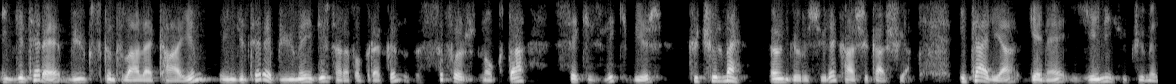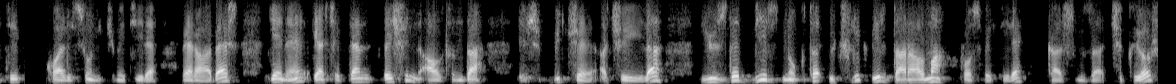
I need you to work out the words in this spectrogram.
İngiltere büyük sıkıntılarla kaim. İngiltere büyümeyi bir tarafa bırakın 0.8'lik bir küçülme öngörüsüyle karşı karşıya. İtalya gene yeni hükümeti koalisyon hükümetiyle beraber gene gerçekten 5'in altında bir bütçe açığıyla %1.3'lük bir daralma prospektiyle karşımıza çıkıyor.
